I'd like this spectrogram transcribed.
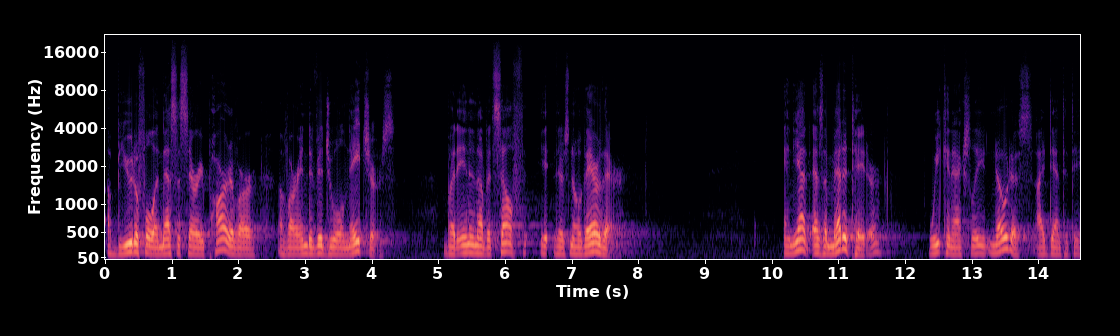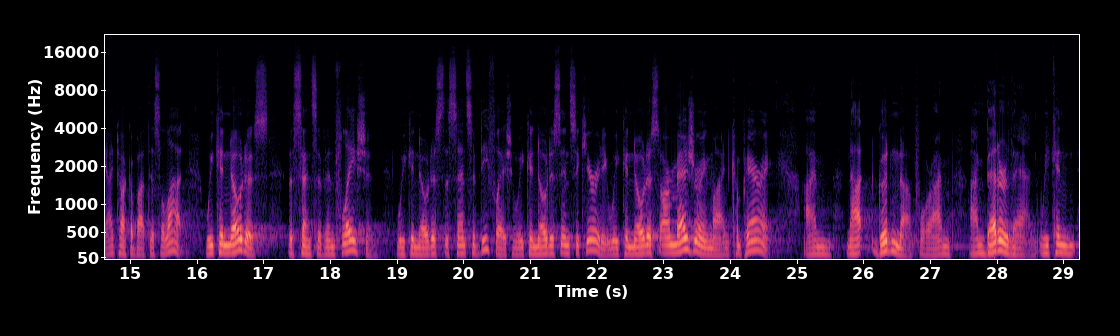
a beautiful and necessary part of our, of our individual natures. But in and of itself, it, there's no there there. And yet, as a meditator, we can actually notice identity. I talk about this a lot. We can notice the sense of inflation. We can notice the sense of deflation. We can notice insecurity. We can notice our measuring mind, comparing. I'm not good enough or I'm, I'm better than. We can,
